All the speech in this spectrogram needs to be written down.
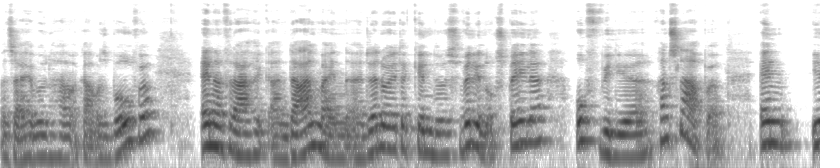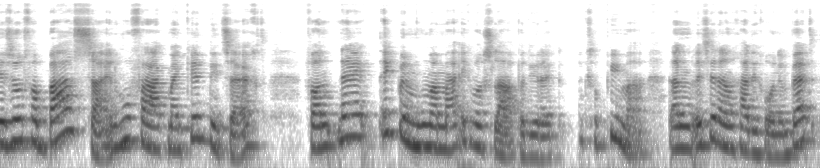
Want zij hebben hun kamers boven. En dan vraag ik aan Daan, mijn uh, generatorkind dus, wil je nog spelen of wil je gaan slapen? En je zult verbaasd zijn hoe vaak mijn kind niet zegt van, nee, ik ben moe mama, ik wil slapen direct. Ik zo, prima. Dan, weet je, dan gaat hij gewoon in bed.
